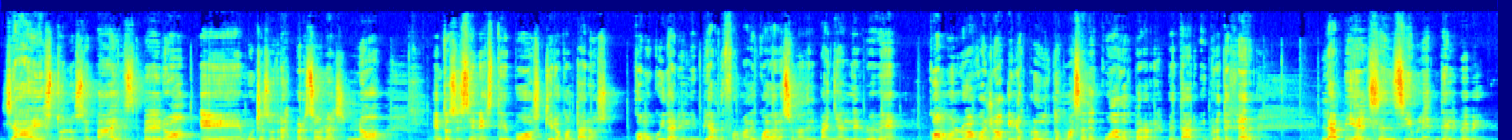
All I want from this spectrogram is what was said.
ya esto lo sepáis, pero eh, muchas otras personas no entonces en este post quiero contaros cómo cuidar y limpiar de forma adecuada la zona del pañal del bebé, cómo lo hago yo y los productos más adecuados para respetar y proteger la piel sensible del bebé.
